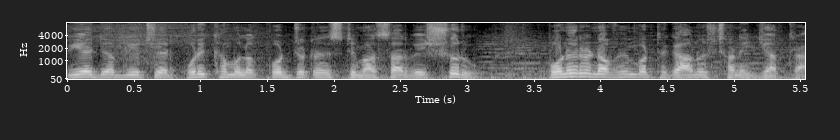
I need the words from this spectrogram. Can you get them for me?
বিএডব্লিউটি এর পরীক্ষামূলক পর্যটন স্টিমার সার্ভিস শুরু, পনেরো নভেম্বর থেকে আনুষ্ঠানিক যাত্রা।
